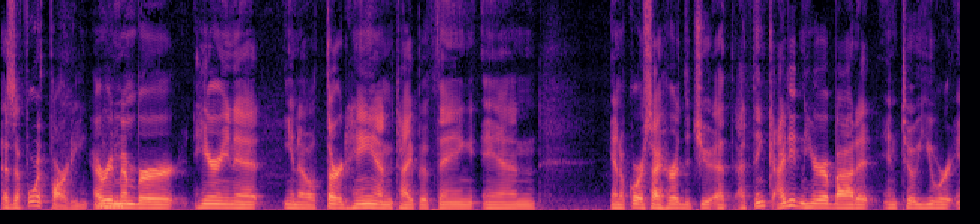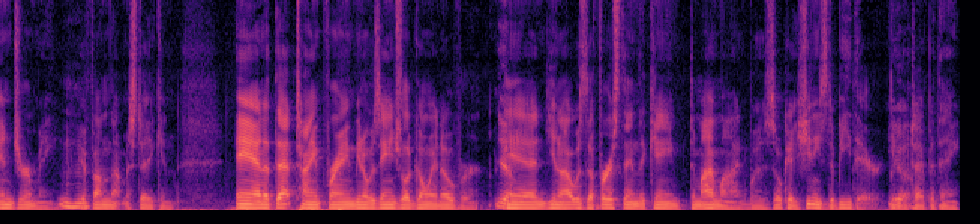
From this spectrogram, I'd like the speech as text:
as a fourth party. Mm-hmm. I remember hearing it, you know, third hand type of thing, and and of course I heard that you. I I think I didn't hear about it until you were in Germany, Mm-hmm. if I'm not mistaken. And at that time frame, you know, it was Angela going over, Yeah. and you know, that was the first thing that came to my mind was, okay, she needs to be there, you know, type of thing.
